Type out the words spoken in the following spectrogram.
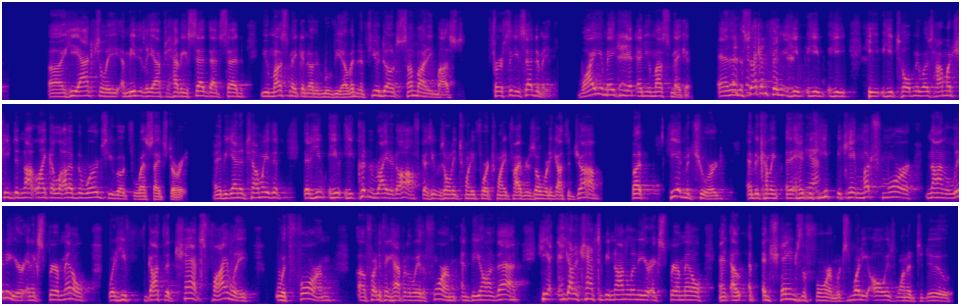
Uh, he actually immediately after having said that said, "You must make another movie of it. If you don't, somebody must." First thing he said to me, "Why are you making it? And you must make it." And then the second thing he he he he he told me was how much he did not like a lot of the words he wrote for West Side Story. And he began to tell me that that he he he couldn't write it off because he was only 24, 25 years old when he got the job, but he had matured and becoming yeah. he became much more nonlinear and experimental when he got the chance finally with Forum. Uh, funny thing happened the way of the Forum, and beyond that, he he got a chance to be nonlinear, experimental, and uh, and change the form, which is what he always wanted to do.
